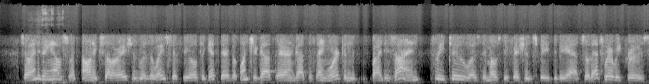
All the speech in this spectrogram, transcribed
So anything else on acceleration was a waste of fuel to get there. But once you got there and got the thing working by design, 3.2 was the most efficient speed to be at. So that's where we cruised.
